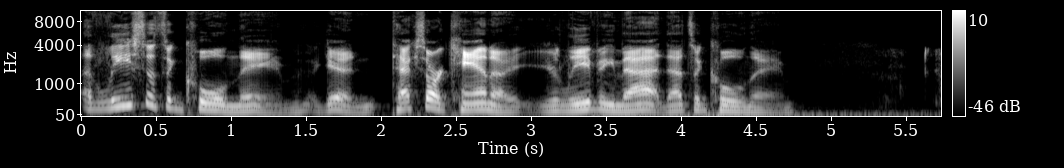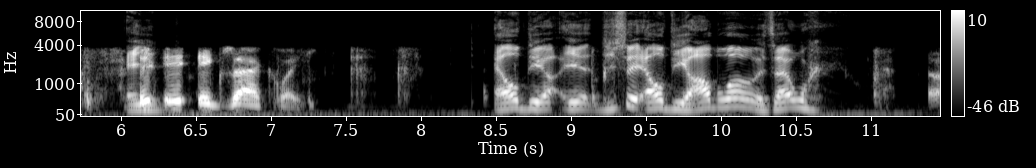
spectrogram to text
At least it's a cool name. Again, Texarkana. You're leaving that. That's a cool name. It, it, exactly. El Dia- Did you say El Diablo? Is that where? Uh,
